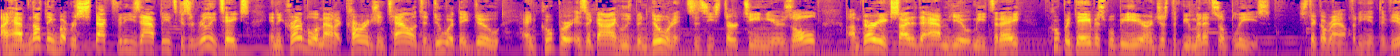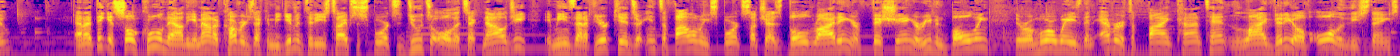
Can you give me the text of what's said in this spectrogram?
I have nothing but respect for these athletes because it really takes an incredible amount of courage and talent to do what they do, and Cooper is a guy who's been doing it since he's 13 years old. I'm very excited to have him here with me today. Cooper Davis will be here in just a few minutes, so please stick around for the interview. And I think it's so cool now the amount of coverage that can be given to these types of sports due to all the technology. It means that if your kids are into following sports such as bull riding or fishing or even bowling, there are more ways than ever to find content and live video of all of these things.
